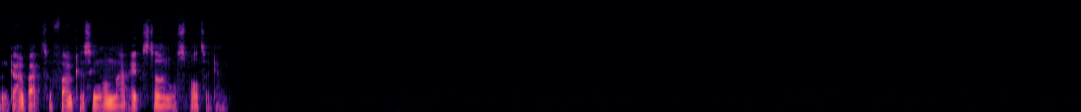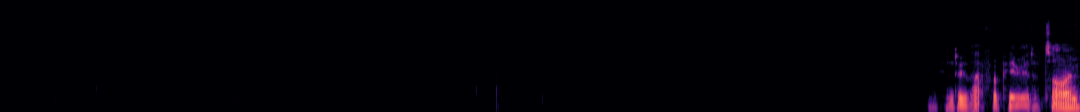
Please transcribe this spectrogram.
and go back to focusing on that external spot again. Can do that for a period of time.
